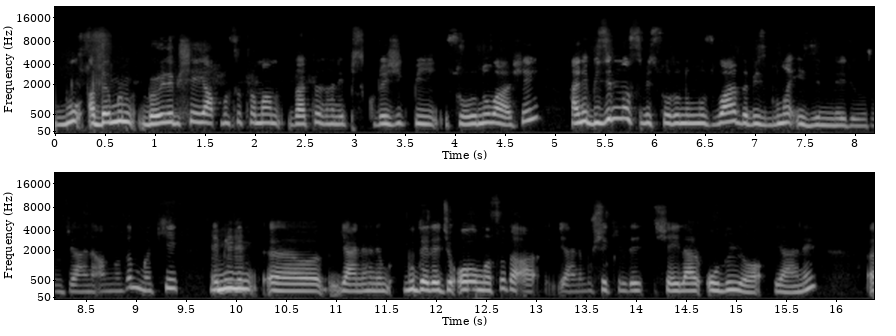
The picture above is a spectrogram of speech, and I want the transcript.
bu adamın böyle bir şey yapması tamam zaten hani psikolojik bir sorunu var şey. Hani bizim nasıl bir sorunumuz var da biz buna izin veriyoruz yani anladın mı? Ki Hı hı. eminim e, yani hani bu derece olmasa da yani bu şekilde şeyler oluyor yani. E,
